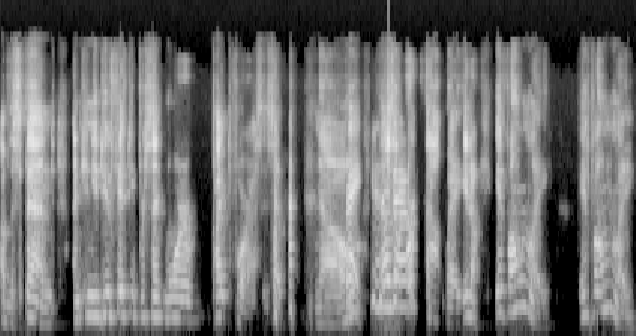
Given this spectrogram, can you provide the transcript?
of the spend, and can you do fifty percent more pipe for us? It's like no, right. it doesn't work that way. You know, if only, if only.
